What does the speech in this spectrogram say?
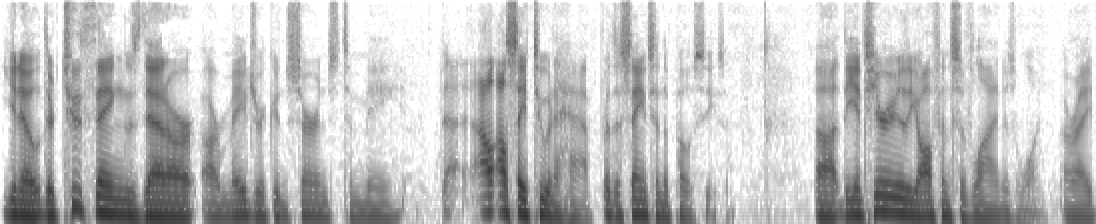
you know, there are two things that are, are major concerns to me. I'll, I'll say two and a half for the Saints in the postseason. Uh, the interior of the offensive line is one. All right.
